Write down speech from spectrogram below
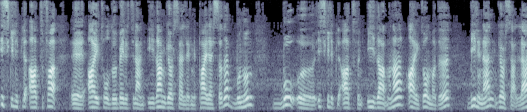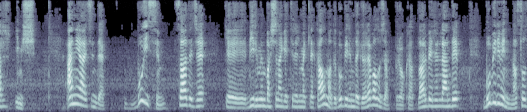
İskilipli Atıf'a e, ait olduğu belirtilen idam görsellerini paylaşsa da bunun bu e, İskilipli Atıf'ın idamına ait olmadığı bilinen görseller imiş. En nihayetinde bu isim sadece e, birimin başına getirilmekle kalmadı. Bu birimde görev alacak bürokratlar belirlendi. Bu birimin nasıl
